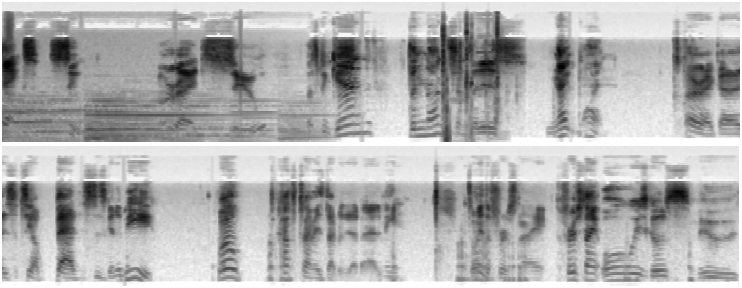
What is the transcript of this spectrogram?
Thanks, Sue. Alright, Sue. Let's begin the nonsense that is night one. Alright, guys, let's see how bad this is gonna be. Well, half the time it's not really that bad. I mean, it's only the first night. The first night always goes smooth.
